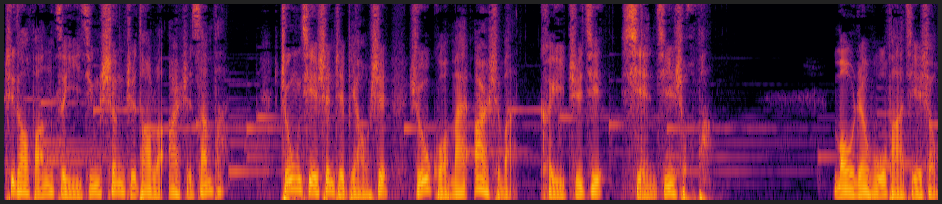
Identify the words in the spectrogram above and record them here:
这套房子已经升值到了二十三万，中介甚至表示，如果卖二十万，可以直接现金收房。某人无法接受，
